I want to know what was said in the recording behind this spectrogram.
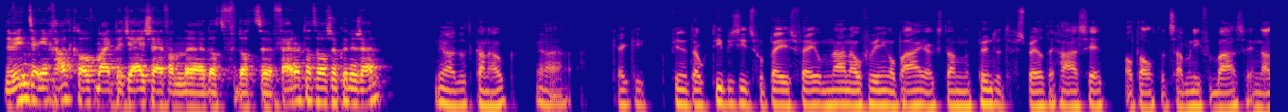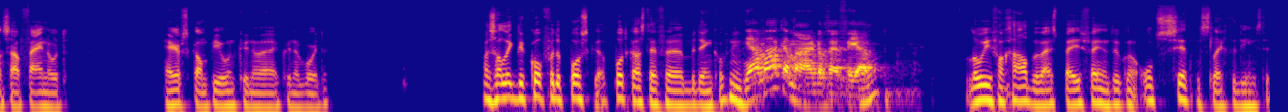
de winter ingaat? Ik geloof, Mike, dat jij zei van, eh, dat, dat eh, Feyenoord dat wel zou kunnen zijn. Ja, dat kan ook. Ja, kijk, ik vind het ook typisch iets voor PSV om na een overwinning op Ajax dan punten te verspelen tegen AZ. Althans, dat zou me niet verbazen. En dan zou Feyenoord herfstkampioen kunnen, kunnen worden. Maar zal ik de kop voor de podcast even bedenken, of niet? Ja, maak hem maar nog even, ja. Louis van Gaal bewijst PSV natuurlijk een ontzettend slechte dienst. hè?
